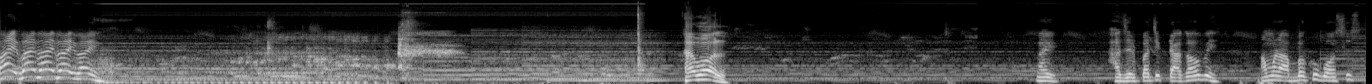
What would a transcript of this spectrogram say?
ভাই ভাই ভাই ভাই ভাই। হ্যাঁ বল। ভাই হাজার পাঁচেক টাকা হবে? আমার আব্বা খুব অসুস্থ।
